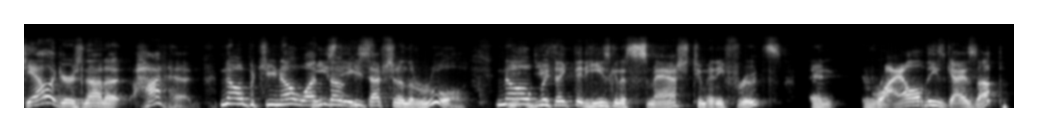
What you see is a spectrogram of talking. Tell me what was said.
Gallagher's not a hothead. no but you know what he's though? the exception of the rule. no do, do you think that he's going to smash too many fruits and rile these guys up?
